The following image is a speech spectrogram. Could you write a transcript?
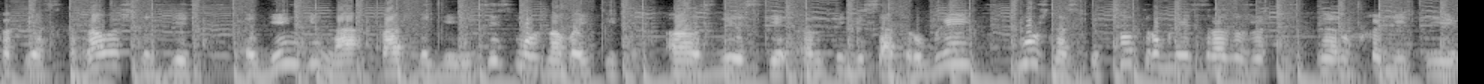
Как я сказала, что здесь деньги на каждый день. Здесь можно войти э, с 250 рублей, можно с 500 рублей сразу же э, входить и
